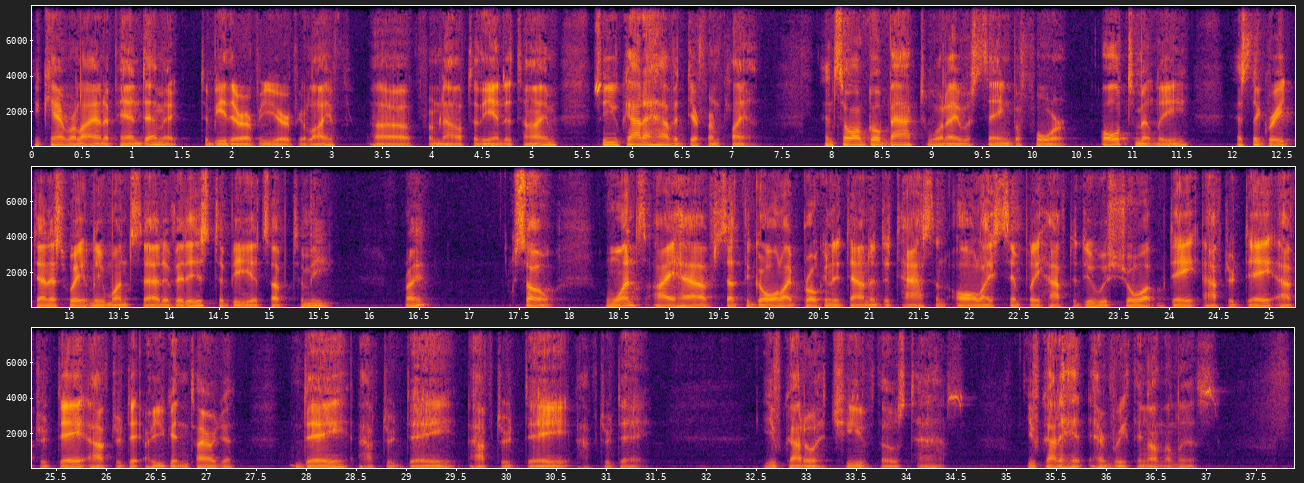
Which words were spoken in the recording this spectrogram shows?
you can't rely on a pandemic to be there every year of your life uh, from now to the end of time. So you've got to have a different plan. And so I'll go back to what I was saying before. Ultimately, as the great Dennis Waitley once said, if it is to be, it's up to me. Right? So once I have set the goal, I've broken it down into tasks, and all I simply have to do is show up day after day after day after day. Are you getting tired yet? day after day after day after day. You've got to achieve those tasks. You've got to hit everything on the list.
